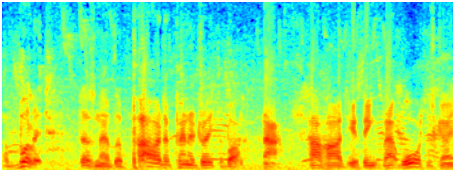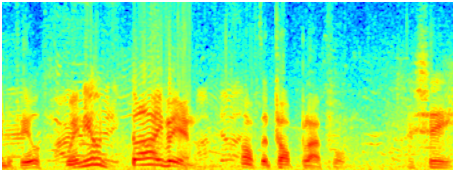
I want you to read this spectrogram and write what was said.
a bullet doesn't have the power to penetrate the bottom. Now, how hard do you think that water's going to feel when you dive in off the top platform? I see.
